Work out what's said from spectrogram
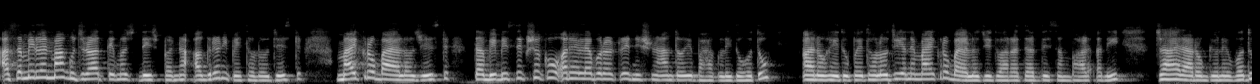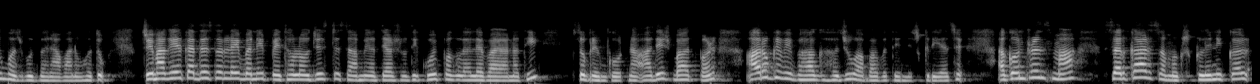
આ સંમેલનમાં ગુજરાત તેમજ દેશભરના અગ્રણી પેથોલોજીસ્ટ માઇક્રોબાયોલોજીસ્ટ તબીબી શિક્ષકો અને લેબોરેટરી નિષ્ણાંતોએ ભાગ લીધો હતો. આનો હેતુ પેથોલોજી અને માઇક્રોબાયોલોજી દ્વારા દર્દી સંભાળ અને જાહેર આરોગ્યને વધુ મજબૂત બનાવવાનું હતું. જેમાં ગેરકાયદેસર લઈ બને પેથોલોજીસ્ટ સામે અત્યાર સુધી કોઈ પગલાં લેવાયા નથી. સુપ્રીમ કોર્ટના આદેશ બાદ પણ આરોગ્ય વિભાગ હજુ આ બાબતે નિષ્ક્રિય છે. આ કોન્ફરન્સમાં સરકાર સમક્ષ ક્લિનિકલ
